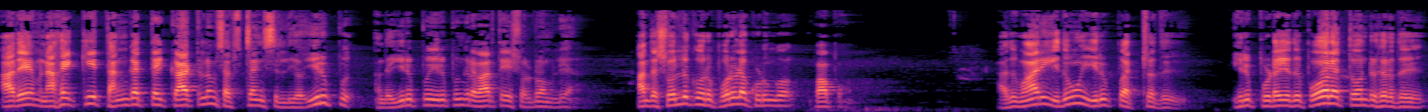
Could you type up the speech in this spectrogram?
அதே நகைக்கு தங்கத்தை காட்டிலும் சப்ஸ்டன்ஸ் இல்லையோ? இருப்பு. அந்த இருப்பு இருப்புங்கிற வார்த்தையை சொல்கிறோம் இல்லையா? அந்த சொல்லுக்கு ஒரு பொருளை கொடுங்கோ பார்ப்போம். அது மாதிரி இதுவும் இருப்பற்றது. இருப்புடையது போல தோன்றுகிறது.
